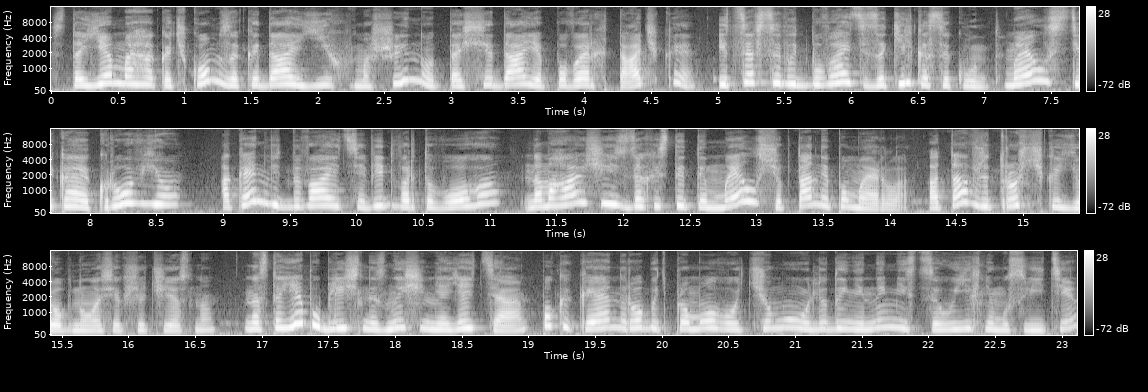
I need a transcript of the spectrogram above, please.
стає мегакачком, закидає їх в машину та сідає поверх тачки. І це все відбувається за кілька секунд. Мел стікає кров'ю. А Кен відбивається від вартового, намагаючись захистити Мел, щоб та не померла. А та вже трошечки йобнулась, якщо чесно. Настає публічне знищення яйця, поки Кен робить промову, чому людині не місце у їхньому світі.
